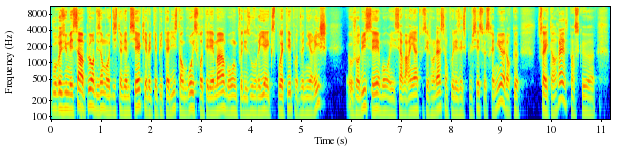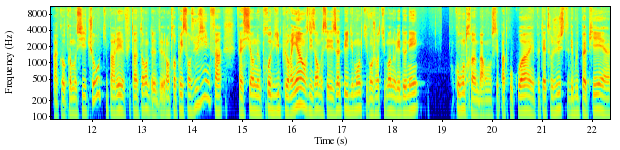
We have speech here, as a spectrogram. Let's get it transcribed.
vous, résumez ça un peu en disant, bon, au 19e siècle, il y avait le capitaliste, en gros, il se frottait les mains, bon, il faut des ouvriers à exploiter pour devenir riche. Aujourd'hui, c'est bon, ils servent à rien, tous ces gens-là. Si on pouvait les expulser, ce serait mieux. Alors que tout ça est un rêve, parce que, bah, comme aussi Choro, qui parlait, fut un temps, de, l'entreprise sans usine. Enfin, si on ne produit plus rien en se disant, bah, c'est les autres pays du monde qui vont gentiment nous les donner, contre, bah, on ne sait pas trop quoi, et peut-être juste des bouts de papier euh,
